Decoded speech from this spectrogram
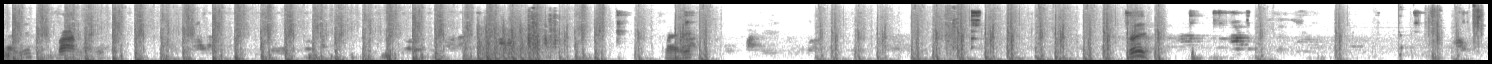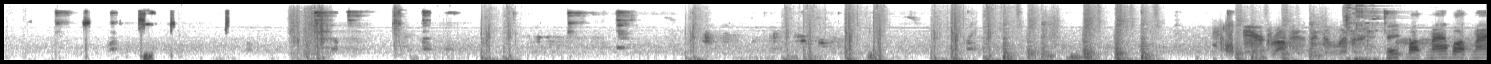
ไหนบ้านไหนไหน เฮ้ย เฮ้ยบอดมาบอดมา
